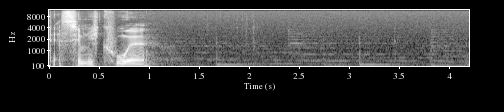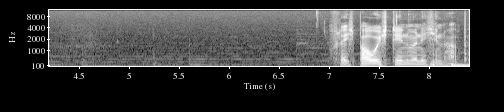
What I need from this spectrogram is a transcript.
Der ist ziemlich cool. Vielleicht baue ich den, wenn ich ihn habe.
